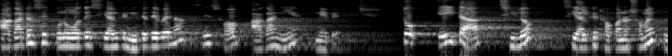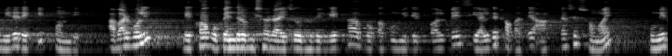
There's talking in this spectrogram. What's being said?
আগাটা সে কোনো মতে শিয়ালকে নিতে দেবে না, সে সব আগা নিয়ে নেবে। তো এইটা ছিল শিয়ালকে ঠকানোর সময় কুমিরের একটি ফন্দি। আবার বলি, লেখক উপেন্দ্র কিশোর রায়চৌধুরীর লেখা বোকা কুমিরের গল্পে শিয়ালকে ঠকাতে আখ চাষের সময় কুমির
